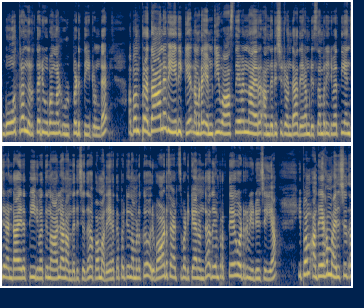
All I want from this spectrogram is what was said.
ഗോത്ര നൃത്തരൂപങ്ങൾ ഉൾപ്പെടുത്തിയിട്ടുണ്ട്. അപ്പം പ്രധാന വേദിക്ക് നമ്മുടെ എം ടി വാസുദേവൻ നായർ അന്തരിച്ചിട്ടുണ്ട്. അദ്ദേഹം ഡിസംബർ ഇരുപത്തിയഞ്ച് രണ്ടായിരത്തി ഇരുപത്തിനാലിലാണ് അന്തരിച്ചത്. അപ്പം അദ്ദേഹത്തെ പറ്റി നമുക്ക് ഒരുപാട് ഫാക്ട്സ് പഠിക്കാനുണ്ട്. അദ്ദേഹം പ്രത്യേകമായിട്ടൊരു വീഡിയോ ചെയ്യാം. ഇപ്പം അദ്ദേഹം മരിച്ചത്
